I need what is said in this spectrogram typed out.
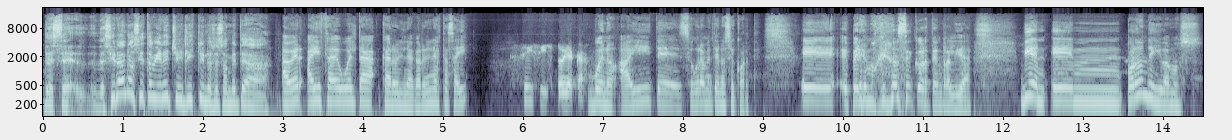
decir, ah, no, si está bien hecho y listo y no se somete a. A ver, ahí está de vuelta Carolina. Carolina, ¿estás ahí? Sí, sí, estoy acá. Bueno, ahí te, seguramente no se corte. Eh, esperemos que no se corte en realidad. Bien, em, ¿por dónde íbamos?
